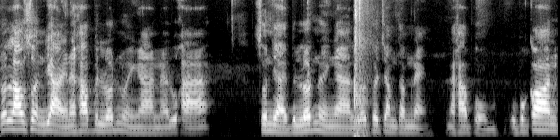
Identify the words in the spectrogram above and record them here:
รถเราส่วนใหญ่นะครับ เป็นรถหน่วยงานนะลูกค้า ส่วนใหญ่เป็นรถหน่วยงานรถประจำตำแหน่งนะครับ ผมอุปกรณ์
